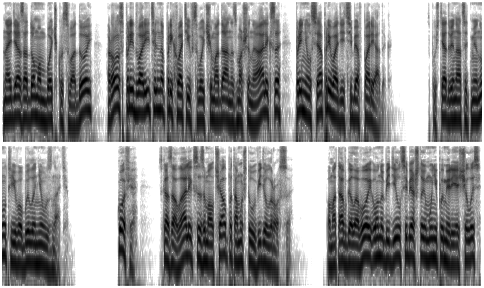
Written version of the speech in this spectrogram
Найдя за домом бочку с водой, Рос, предварительно прихватив свой чемодан из машины Алекса, принялся приводить себя в порядок. Спустя 12 минут его было не узнать. «Кофе», — сказал Алекс и замолчал, потому что увидел Росса. Помотав головой, он убедил себя, что ему не померещилось,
